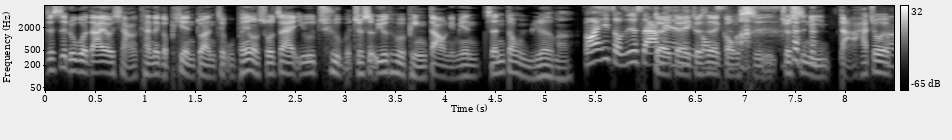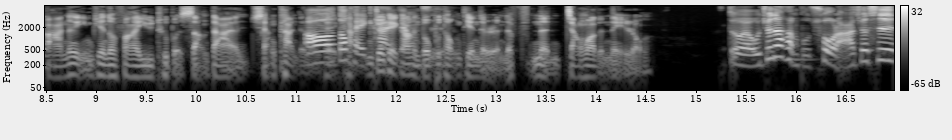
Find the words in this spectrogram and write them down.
就是如果大家有想要看那个片段，就我朋友说在 YouTube，就是 YouTube 频道里面，真动娱乐吗？没关系，总之就是。对对，就是那个公司，就是你打他就会 把那个影片都放在 YouTube 上，嗯、大家想看的哦、都可以看，你就可以看很多不同天的人的能讲话的内容，对，我觉得很不错啦，就是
